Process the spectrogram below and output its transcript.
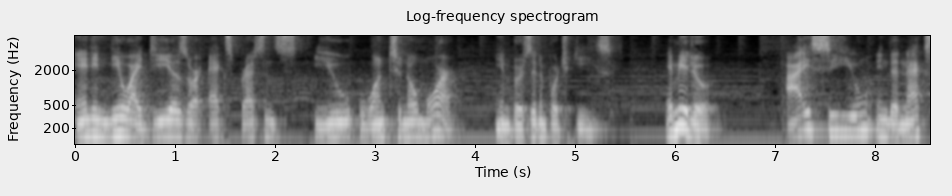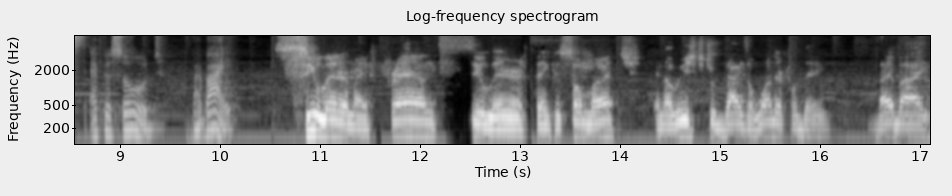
any new ideas or expressions you want to know more in Brazilian Portuguese. Emilio, I see you in the next episode. Bye bye. See you later, my friends. See you later. Thank you so much. And I wish you guys a wonderful day. Bye bye.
